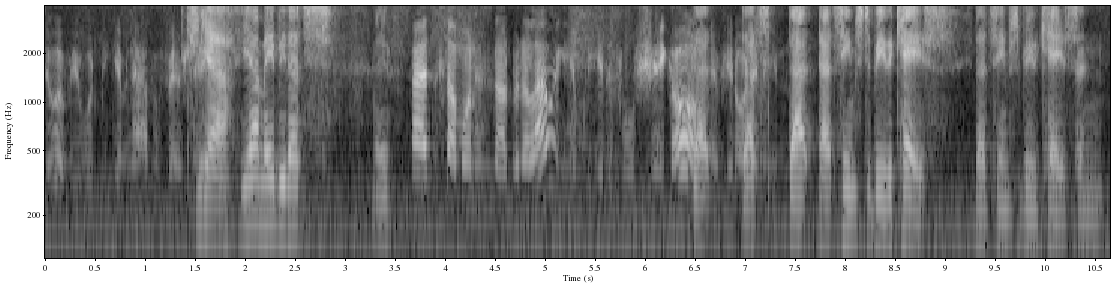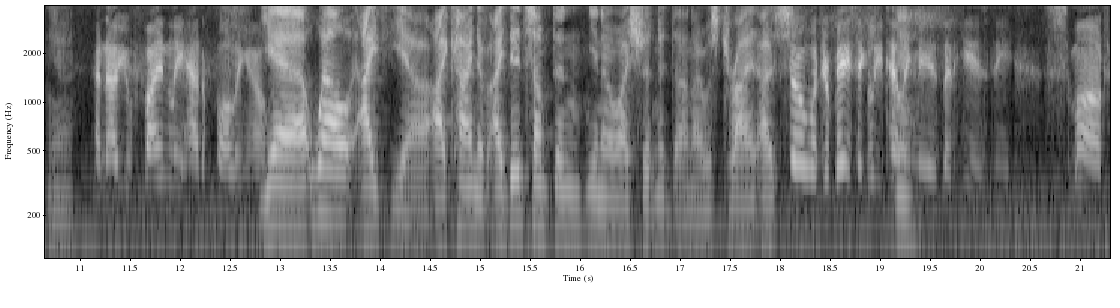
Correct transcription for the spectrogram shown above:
too. If he wouldn't be given half a fair shake. Yeah, yeah, maybe that's maybe And someone has not been allowing him to get his full shake on. that if you know that's what I mean. that that seems to be the case. That seems to be the case, and yeah. And now you finally had a falling out. Yeah, well, I yeah, I kind of I did something you know I shouldn't have done. I was trying. I was So what you're basically telling Yeah. me is that he is the smart,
